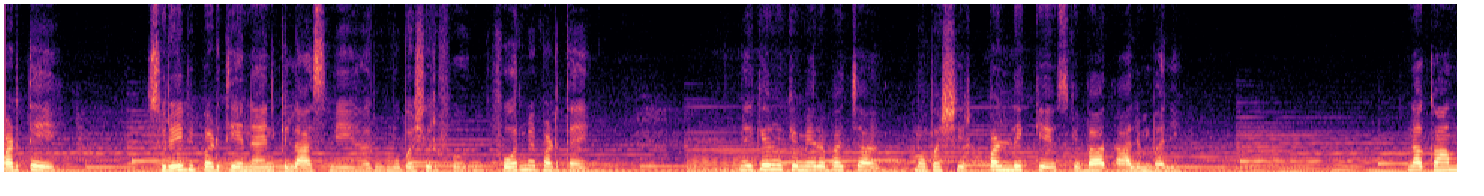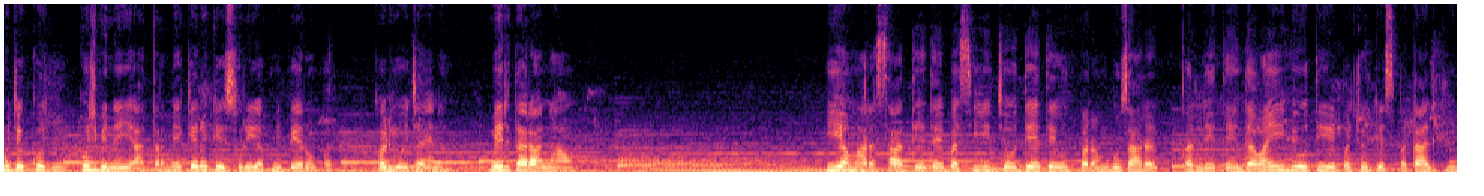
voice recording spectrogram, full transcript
पढ़ते सुरे भी पढ़ती है नाइन क्लास में और मुबशर फोर फोर में पढ़ता है। मैं कह रही हूँ कि मेरा बच्चा मुबशर पढ़ लिख के उसके बाद आलिम बने। ना काम मुझे कुछ कुछ भी नहीं आता। मैं कह रही हूँ कि सुरी अपने पैरों पर खड़ी हो जाए ना, मेरी तरह ना हो। ये हमारा साथ देते हैं। बस ये जो देते हैं उन पर हम गुजारा कर लेते हैं। दवाई भी होती है बच्चों के अस्पताल की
